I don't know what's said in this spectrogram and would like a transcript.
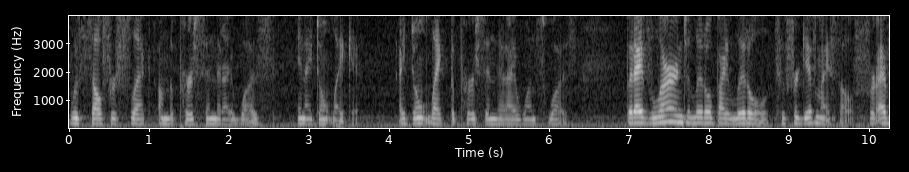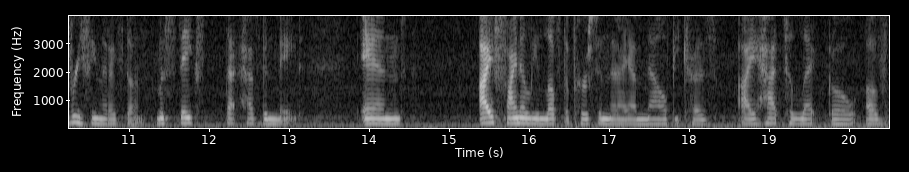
was self reflect on the person that I was, and I don't like it. I don't like the person that I once was. But I've learned little by little to forgive myself for everything that I've done, mistakes that have been made. And I finally love the person that I am now because I had to let go of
